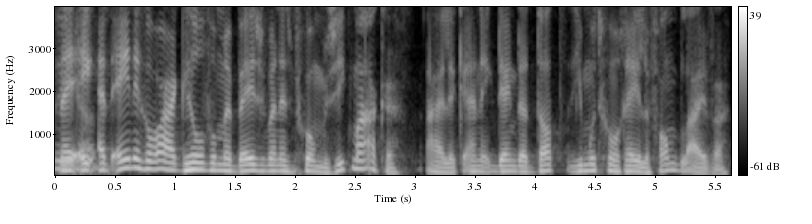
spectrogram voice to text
Nee, ik- het enige waar ik heel veel mee bezig ben is gewoon muziek maken eigenlijk. En ik denk dat dat, je moet gewoon relevant blijven.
